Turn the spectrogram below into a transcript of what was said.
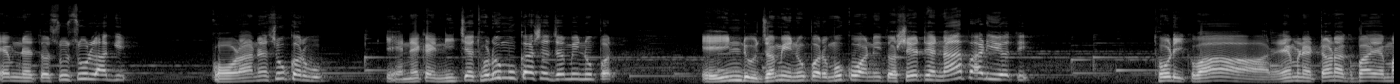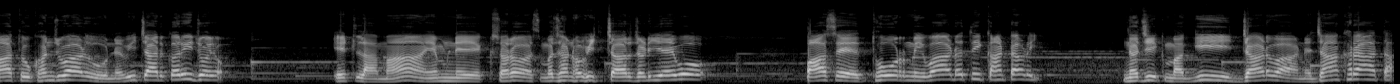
એમને તો શું શું લાગી. ઘોડાને શું કરવું? એને કઈ નીચે થોડું મુકાશે જમીન ઉપર? એ ઈંડું જમીન ઉપર મૂકવાની તો શેઠે ના પાડી હતી. થોડીક વાર એમણે ટણકભાઈએ માથું ખંજવાળું ને વિચાર કરી જોયો. એટલામાં એમને એક સરસ મજાનો વિચાર જડી આવ્યો. પાસે થોરની વાડ હતી કાંટાળી. નજીકમાં ગી ઝાડવા અને ઝાંખરા હતા.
